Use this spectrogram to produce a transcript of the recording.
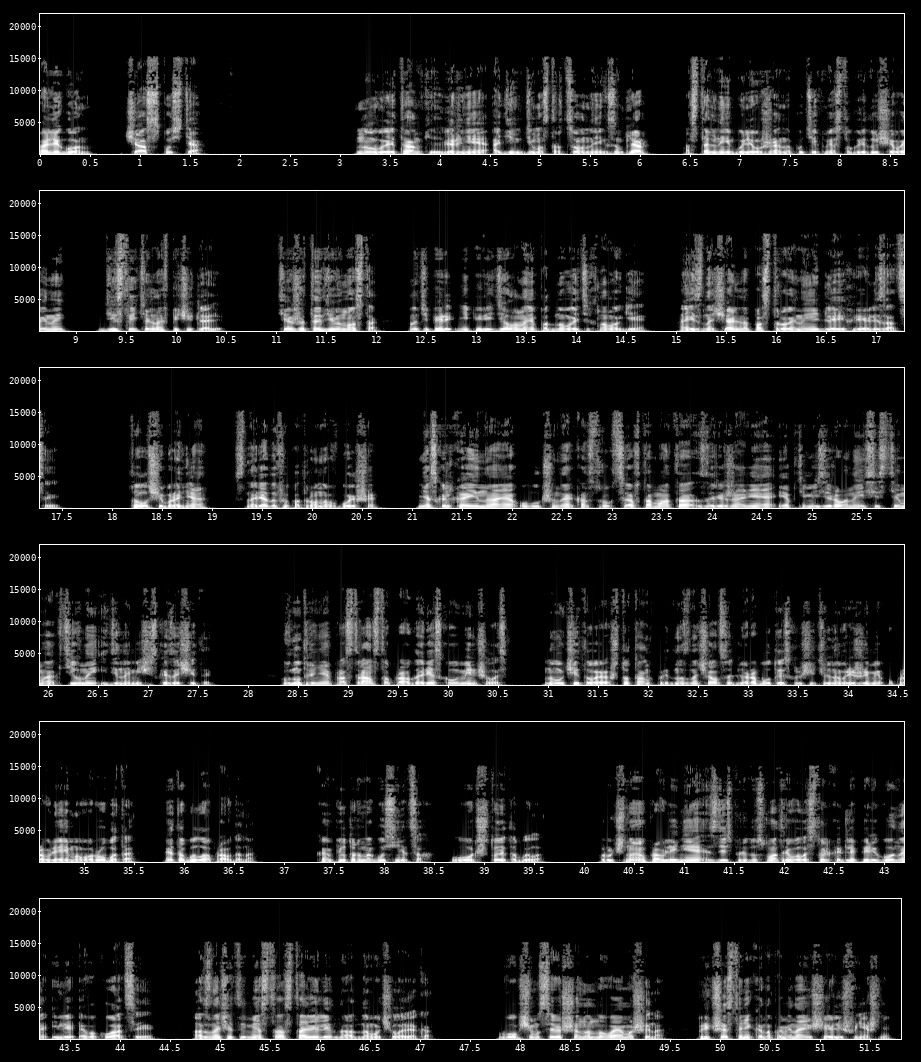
Полигон. Час спустя. Новые танки, вернее, один демонстрационный экземпляр, остальные были уже на пути к месту грядущей войны, действительно впечатляли. Те же Т-90, но теперь не переделанные под новые технологии, а изначально построенные для их реализации. Толще броня, снарядов и патронов больше, несколько иная улучшенная конструкция автомата заряжания и оптимизированные системы активной и динамической защиты. Внутреннее пространство, правда, резко уменьшилось, но учитывая, что танк предназначался для работы исключительно в режиме управляемого робота, это было оправдано. Компьютер на гусеницах, вот что это было. Ручное управление здесь предусматривалось только для перегона или эвакуации, а значит и место оставили на одного человека. В общем, совершенно новая машина, предшественника напоминающая лишь внешне.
